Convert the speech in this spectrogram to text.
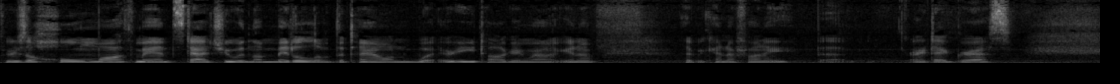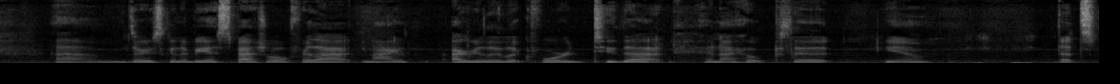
There's a whole Mothman statue in the middle of the town. What are you talking about? You know, that'd be kind of funny. But I digress. Um, there's going to be a special for that, and I I really look forward to that, and I hope that you know that's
